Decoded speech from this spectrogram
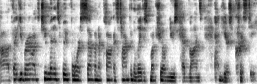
Uh, thank you very much. Two minutes before 7 o'clock, it's time for the latest Montreal news headlines. And here's Christy.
